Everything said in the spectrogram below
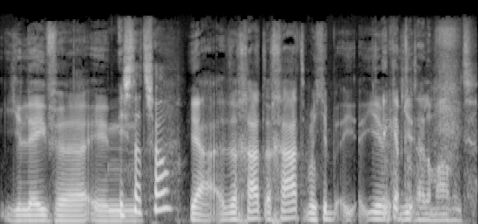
je leven. In, Is dat zo? Ja, er gaat, er gaat, want je, je, Ik heb je, dat helemaal niet.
